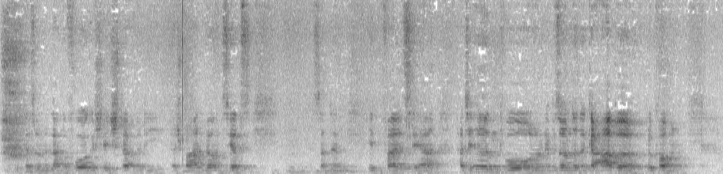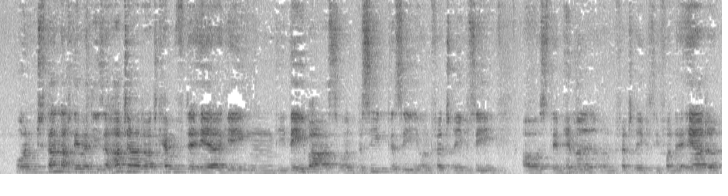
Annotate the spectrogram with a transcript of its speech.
Es gibt da so eine lange Vorgeschichte, aber die ersparen wir uns jetzt, sondern jedenfalls er hatte irgendwo eine besondere Gabe bekommen. Und dann, nachdem er diese hatte, dort kämpfte er gegen die Devas und besiegte sie und vertrieb sie aus dem Himmel und vertrieb sie von der Erde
